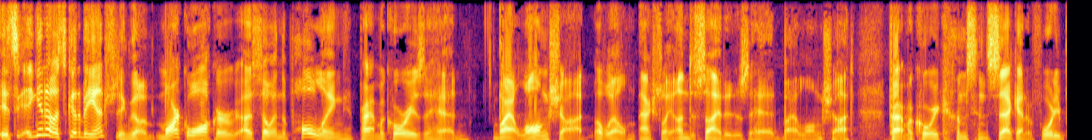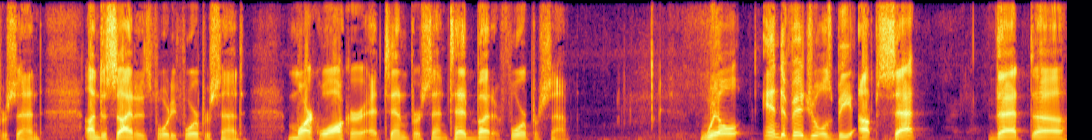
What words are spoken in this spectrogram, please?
It's you know it's going to be interesting though. Mark Walker. Uh, so in the polling, Pat McCrory is ahead by a long shot. Oh, well, actually, undecided is ahead by a long shot. Pat McCrory comes in second at forty percent. Undecided is forty four percent. Mark Walker at ten percent. Ted Budd at four percent. Will individuals be upset that uh,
